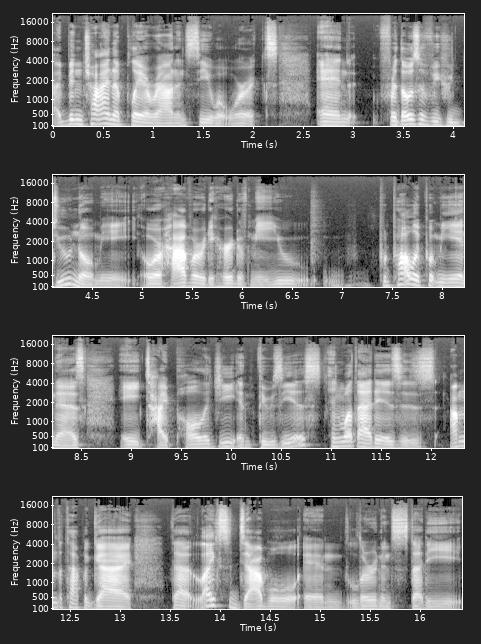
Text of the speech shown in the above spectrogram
I've been trying to play around and see what works. And for those of you who do know me or have already heard of me, you would probably put me in as a typology enthusiast. And what that is, is I'm the type of guy that likes to dabble and learn and study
